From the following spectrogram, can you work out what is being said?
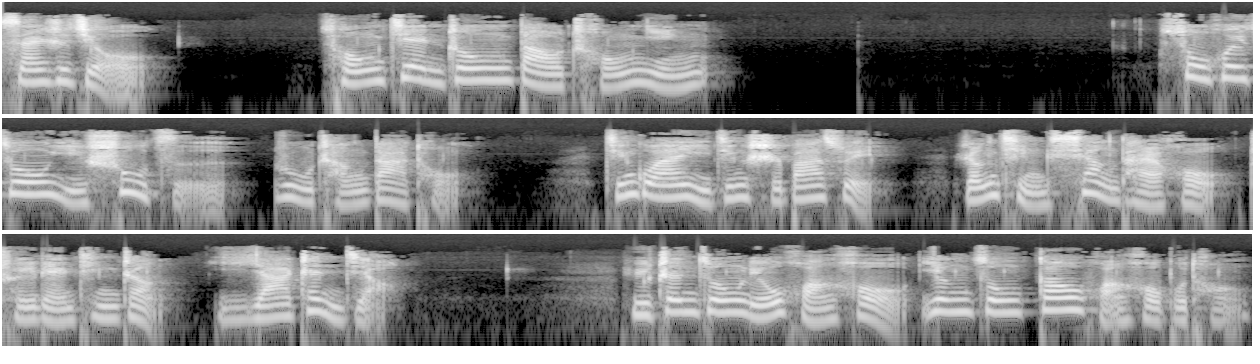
三十九，从建中到崇宁，宋徽宗以庶子入城大统，尽管已经十八岁，仍请向太后垂帘听政，以压阵脚。与真宗刘皇后、英宗高皇后不同，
